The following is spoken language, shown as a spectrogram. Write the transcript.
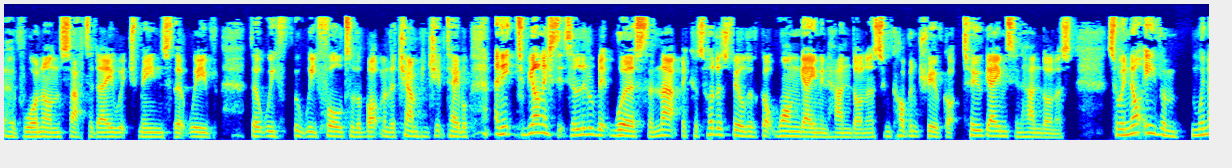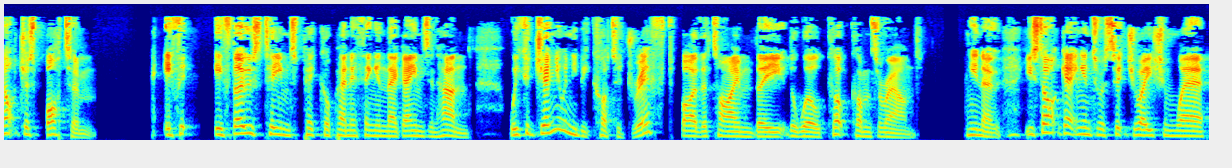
have won on Saturday, which means that we've that we we fall to the bottom of the championship table. And it, to be honest, it's a little bit worse than that because Huddersfield have got one game in hand on us, and Coventry have got two games in hand on us. So we're not even we're not just bottom. If it if those teams pick up anything in their games in hand, we could genuinely be cut adrift by the time the the World Cup comes around you know, you start getting into a situation where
